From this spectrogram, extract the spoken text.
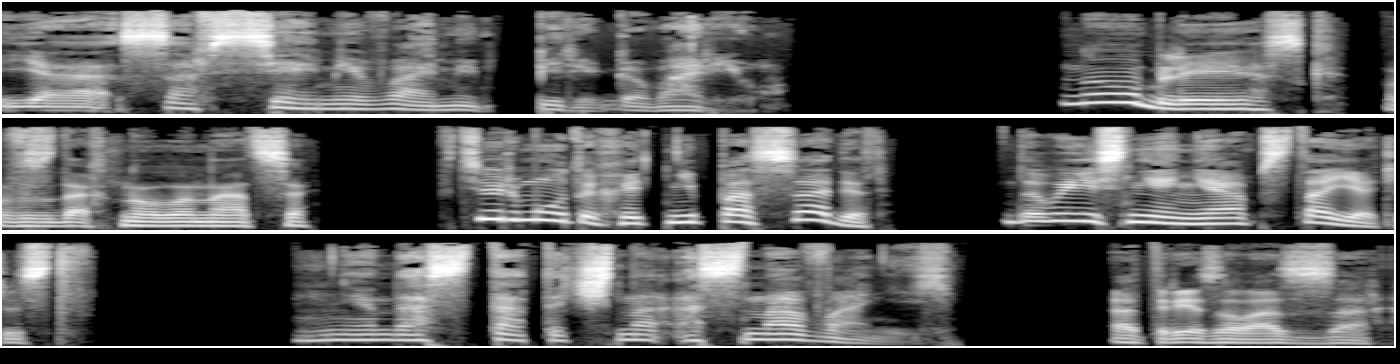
я со всеми вами переговорю. «Ну, блеск», — вздохнула наца. «В тюрьму-то хоть не посадят до выяснения обстоятельств». «Недостаточно оснований», — отрезал Азар.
